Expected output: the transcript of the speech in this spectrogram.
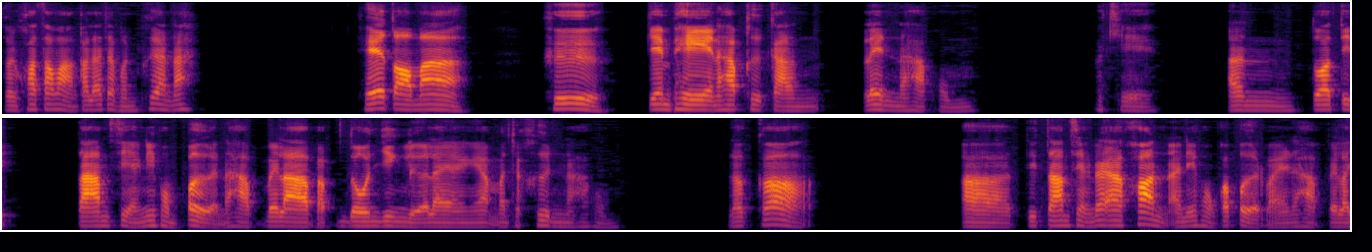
ส่วนความสว่างก็แล้วแต่เพื่อนๆนะเคต่อมาคือเกมเพย์นะครับ คือการเล่นนะครับผม โอเค อันตัวติดตามเสียงนี่ผมเปิดนะครับ เวลาแบบโดนยิงหรืออะไรอย่างเงี้ย มันจะขึ้นนะครับผม แล้วก็ ติดตามเสียงด้วยไอคอน อันนี้ผมก็เปิดไว้นะครับ เวลา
